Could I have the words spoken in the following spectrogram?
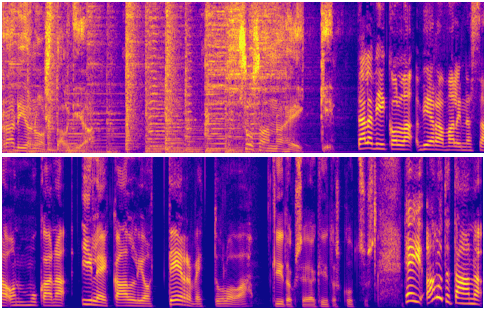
Radio Nostalgia. Susanna Heikki. Tällä viikolla vieraan valinnassa on mukana Ile Kallio. Tervetuloa. Kiitoksia ja kiitos kutsusta. Hei, aloitetaan. Äh,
